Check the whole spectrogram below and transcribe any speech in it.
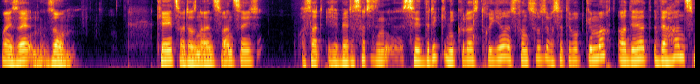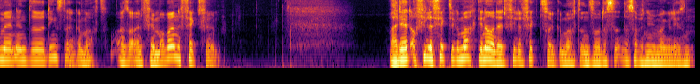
Mach ich selten. So. Okay, 2021. Was hat, wer das hatte? Cédric Nicolas Trouillon ist Franzose. Was hat er überhaupt gemacht? Oh, der hat The Huntsman in the Dings da gemacht. Also ein Film, aber ein Effektfilm. Weil der hat auch viele Effekte gemacht. Genau, der hat viel Effektzeug gemacht und so. Das, das habe ich nämlich mal gelesen.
